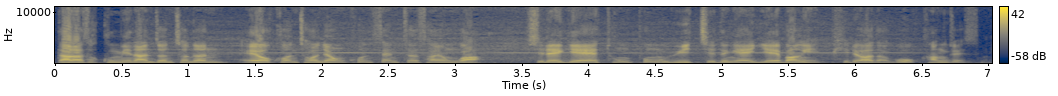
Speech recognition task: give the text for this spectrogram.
따라서 국민안전처는 에어컨 전용 콘센트 사용과 실외기의 통풍 위치 등의 예방이 필요하다고 강조했습니다.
